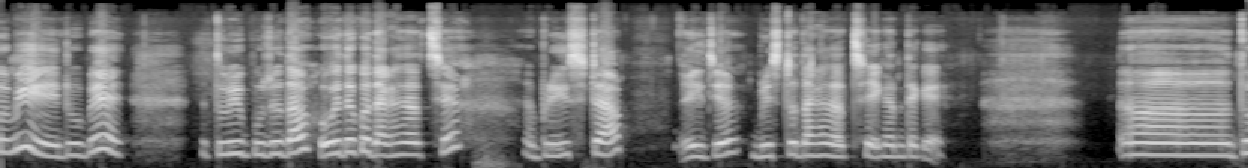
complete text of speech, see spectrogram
তুমি? ডুবে। তুমি পুজো দাও। ওই দেখো দেখা যাচ্ছে ব্রিজটা। এই যে ব্রিজটা দেখা যাচ্ছে এখান থেকে। তো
